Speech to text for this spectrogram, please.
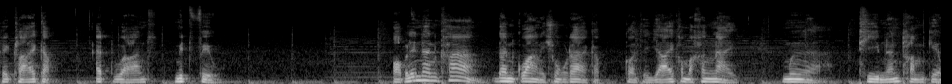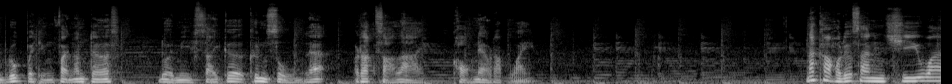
คล้ายๆกับ Advanced Midfield ออกไปเล่นด้านข้างด้านกว้างในช่วงแรกครับ ก่อนจะย้ายเข้ามาข้างใน เมื่อทีมนั้นทำเกมรุกไปถึงไฟนอลเติร์สโดยมีไซเกอร์ขึ้นสูงและรักษาลายของแนวรับไว้ นักข่าวของเดลซันชี้ว่า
